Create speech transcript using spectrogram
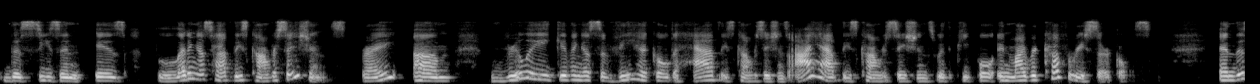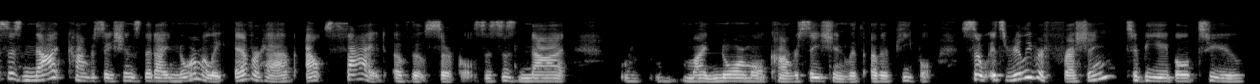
this season is letting us have these conversations, right? Um, really giving us a vehicle to have these conversations. I have these conversations with people in my recovery circles. And this is not conversations that I normally ever have outside of those circles. This is not my normal conversation with other people. So it's really refreshing to be able to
